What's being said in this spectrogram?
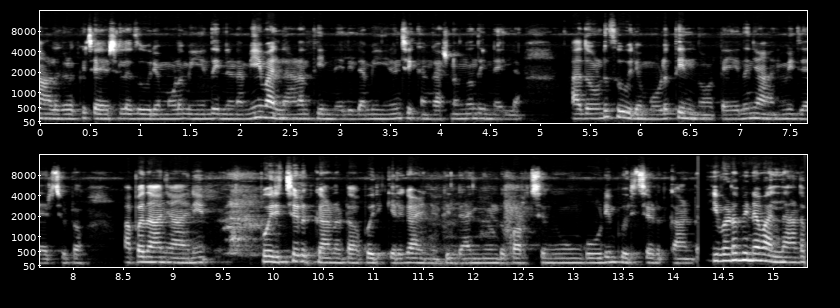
നാളുകൾക്ക് ശേഷമല്ലേ സൂര്യമോൾ മീൻ തിന്നണം. മീൻ വല്ലാണ്ട് തിന്നലില്ല. മീനും ചിക്കൻ കഷ്ണമൊന്നും തിന്നലില്ല. അതുകൊണ്ട് സൂര്യമോൾ തിന്നോട്ടെ എന്ന് ഞാനും വിചാരിച്ചു കേട്ടോ അപ്പോൾ ഇതാ ഞാൻ പൊരിച്ചെടുക്കുകയാണ് കേട്ടോ പൊരിക്കൽ കഴിഞ്ഞിട്ടില്ല. ഇനിയുണ്ട് കുറച്ചും കൂടിയും പൊരിച്ചെടുക്കാണ്ട്. ഇവിടെ പിന്നെ വല്ലാണ്ട്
